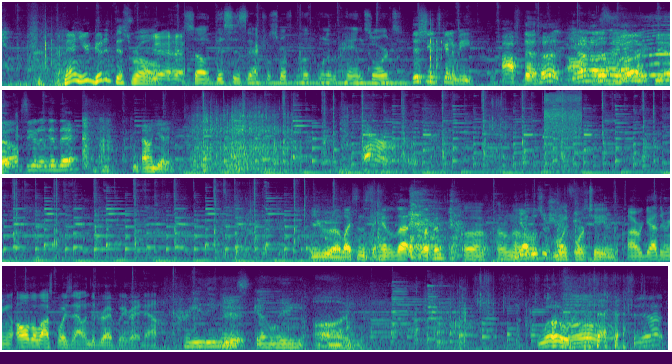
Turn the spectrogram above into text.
Man, you're good at this role. Yeah. So this is the actual sword from Hook, one of the pan swords. This shoot's gonna be off the hook. You don't know what I'm saying? yeah. See what I did there? I don't get it. Are you uh, licensed to handle that weapon? Uh, I don't know. Yeah, those are I'm only 14. Uh, we're gathering all the Lost Boys out in the driveway right now. Craziness going on. Whoa. See that?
